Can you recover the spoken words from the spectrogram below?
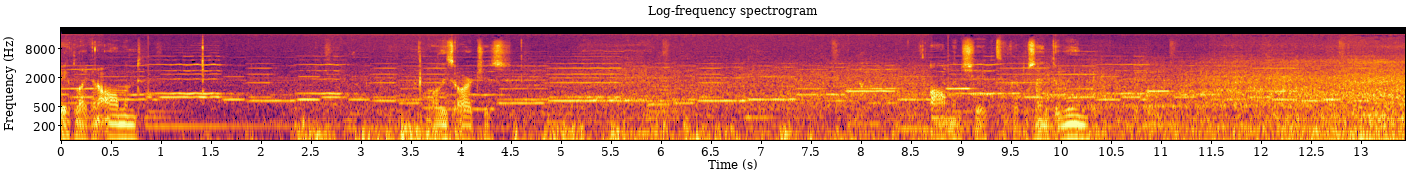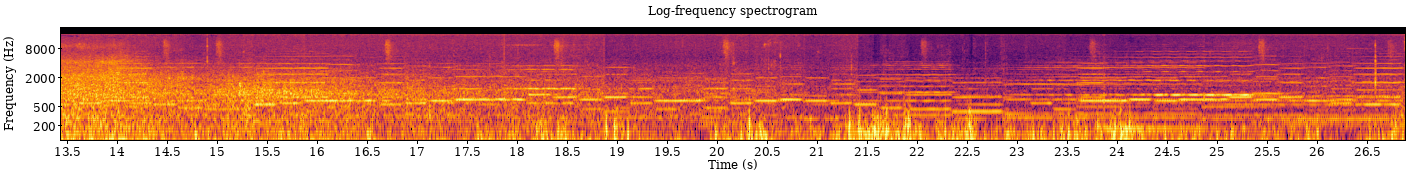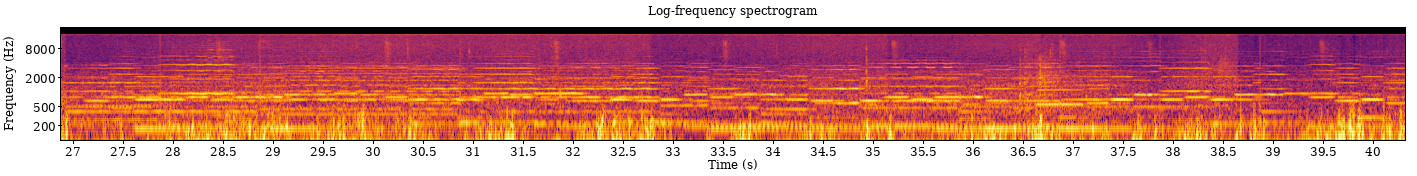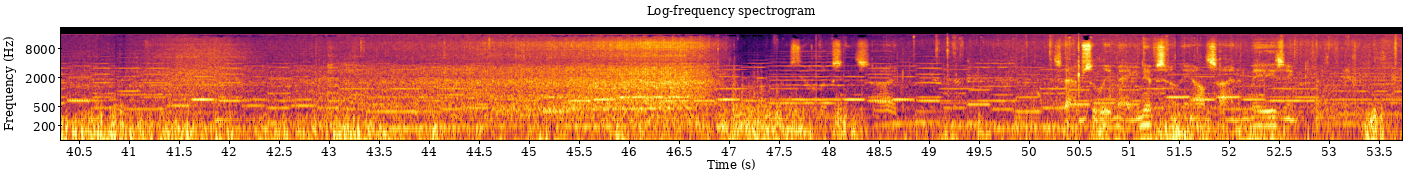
shaped like an almond. All these arches. Almond shaped to represent the womb. Absolutely magnificent on the outside, amazing.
